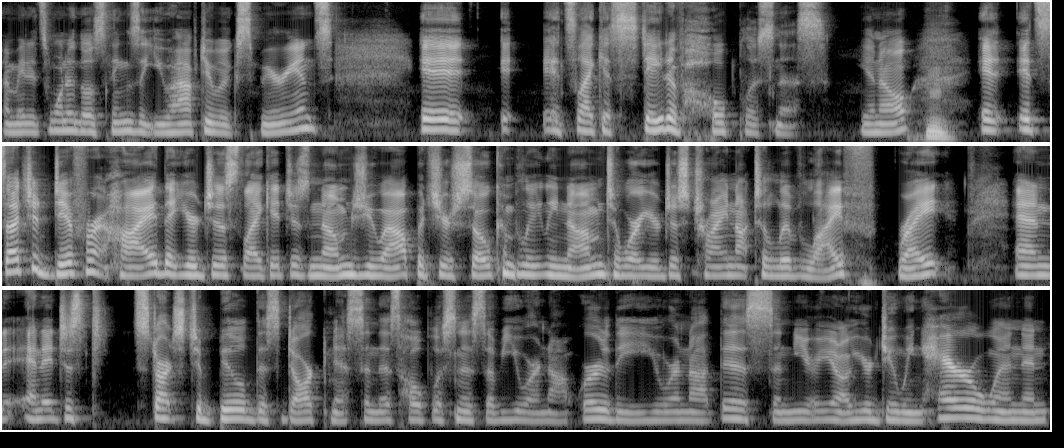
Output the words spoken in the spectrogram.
I mean, it's one of those things that you have to experience. It, it it's like a state of hopelessness. You know, hmm. it it's such a different high that you're just like it just numbs you out, but you're so completely numb to where you're just trying not to live life, right? And and it just starts to build this darkness and this hopelessness of you are not worthy, you are not this, and you're you know you're doing heroin, and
